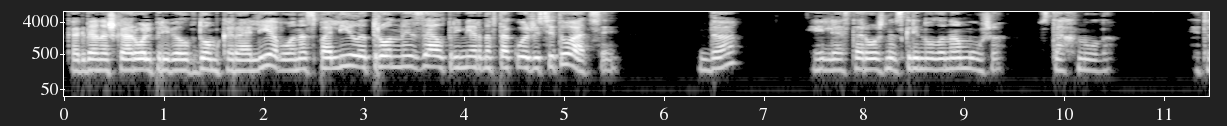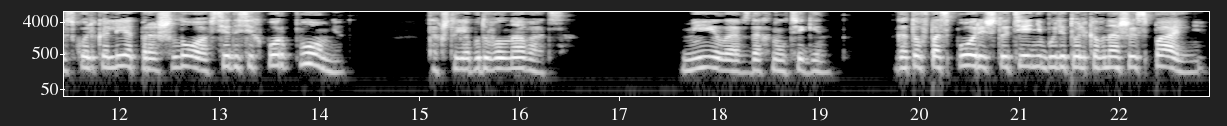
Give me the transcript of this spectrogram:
Когда наш король привел в дом королеву, она спалила тронный зал примерно в такой же ситуации. — Да? Элли осторожно взглянула на мужа, вздохнула. — Это сколько лет прошло, а все до сих пор помнят. Так что я буду волноваться. — Милая, — вздохнул Тигин, Готов поспорить, что тени были только в нашей спальне.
